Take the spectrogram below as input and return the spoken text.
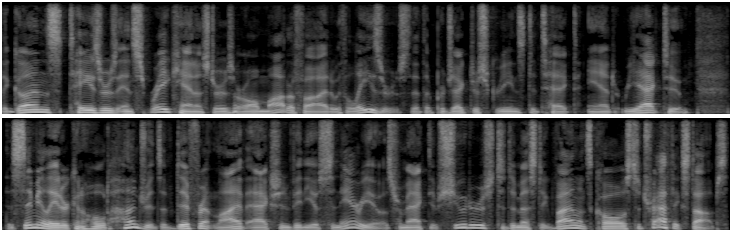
The guns, tasers, and spray canisters are all modified with lasers that the projector screens detect and react to. The simulator can hold hundreds of different live action video scenarios, from active shooters to domestic violence calls to traffic stops,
